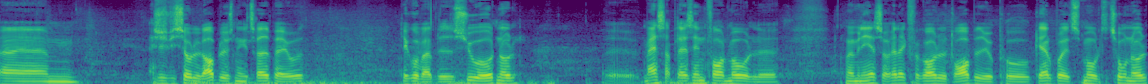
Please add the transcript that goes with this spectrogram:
Øhm, jeg synes, vi så lidt opløsning i tredje periode. Det kunne være blevet 7-8-0. Øh, masser af plads inden for et mål. Øh, Maminier så heller ikke for godt ud. Droppede jo på Galbraiths mål til 2-0.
